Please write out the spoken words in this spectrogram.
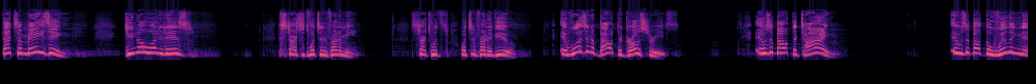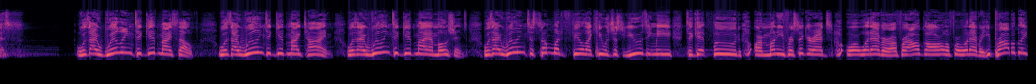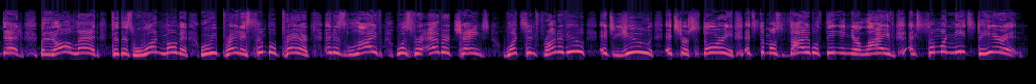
That's amazing. Do you know what it is? It starts with what's in front of me. It starts with what's in front of you. It wasn't about the groceries. It was about the time. It was about the willingness. Was I willing to give myself? Was I willing to give my time? Was I willing to give my emotions? Was I willing to somewhat feel like he was just using me to get food or money for cigarettes or whatever, or for alcohol or for whatever? He probably did, but it all led to this one moment where we prayed a simple prayer and his life was forever changed. What's in front of you? It's you. It's your story. It's the most valuable thing in your life and someone needs to hear it.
